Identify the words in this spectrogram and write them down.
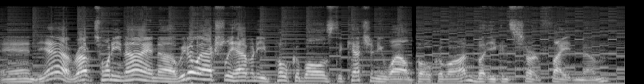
And yeah, Route 29, uh, we don't actually have any Pokeballs to catch any wild Pokemon, but you can start fighting them.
